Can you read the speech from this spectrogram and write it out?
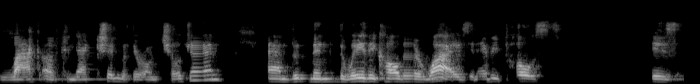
lack of connection with their own children. And then the way they call their wives in every post is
